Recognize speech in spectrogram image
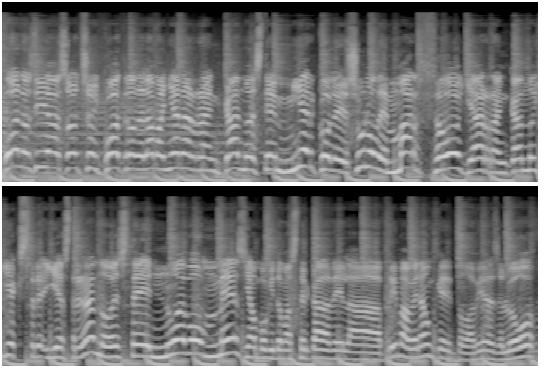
Buenos días, 8 y 4 de la mañana arrancando este miércoles 1 de marzo, ya arrancando y, estrenando este nuevo mes, ya un poquito más cerca de la primavera, aunque todavía desde luego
